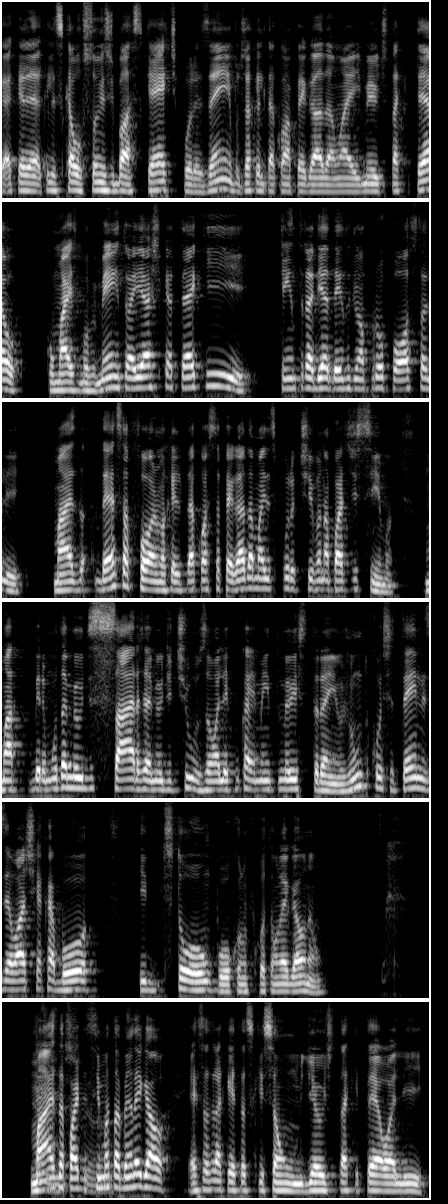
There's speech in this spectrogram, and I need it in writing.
aquele- aqueles calções de basquete, por exemplo, já que ele tá com uma pegada mais, meio de tactel, com mais movimento, aí acho que até que, que entraria dentro de uma proposta ali. Mas dessa forma, que ele tá com essa pegada mais esportiva na parte de cima, uma bermuda meio de sarja, meio de tiozão ali com caimento meio estranho, junto com esse tênis, eu acho que acabou que destoou um pouco, não ficou tão legal não. Mas a isso, parte de cima tá bem legal. Essas jaquetas que são de de tactel ali,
